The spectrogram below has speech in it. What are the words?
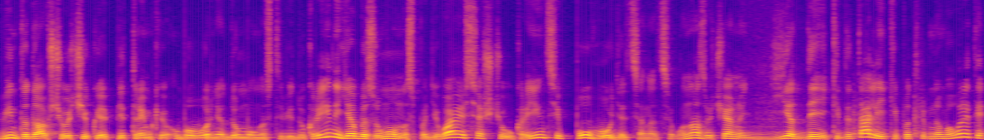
Він додав, що очікує підтримки обговорення домовленості від України. Я безумовно сподіваюся, що українці погодяться на це. У нас, звичайно, є деякі деталі, які потрібно обговорити,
